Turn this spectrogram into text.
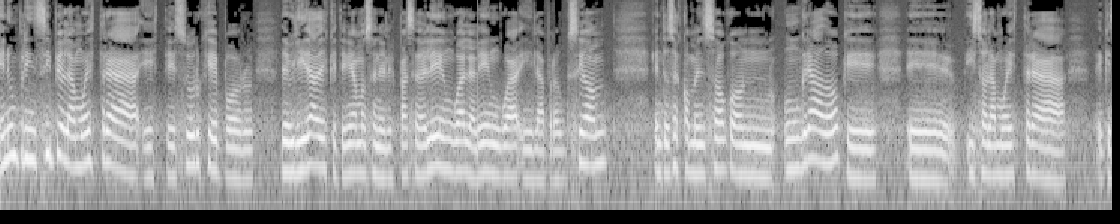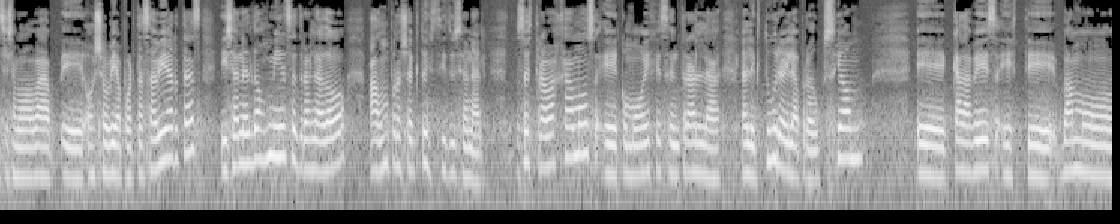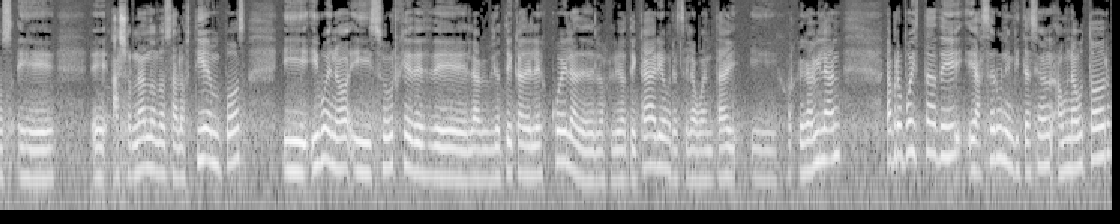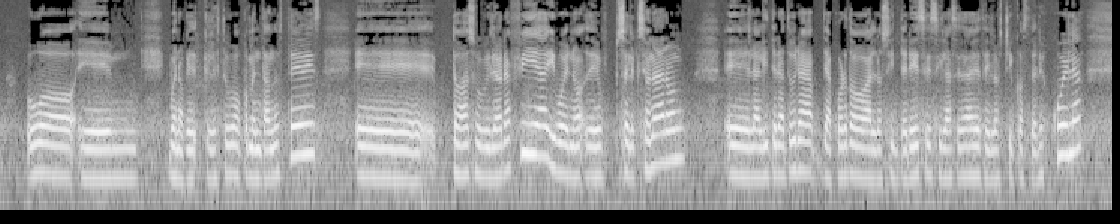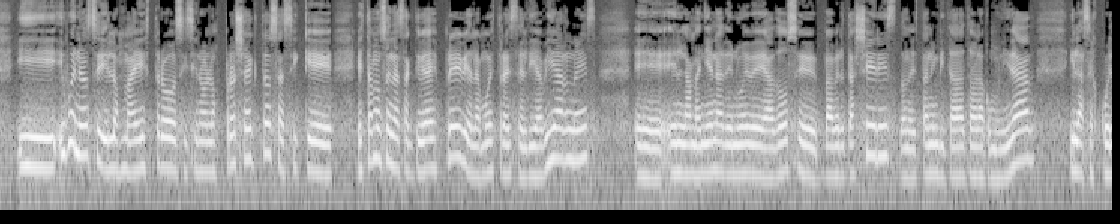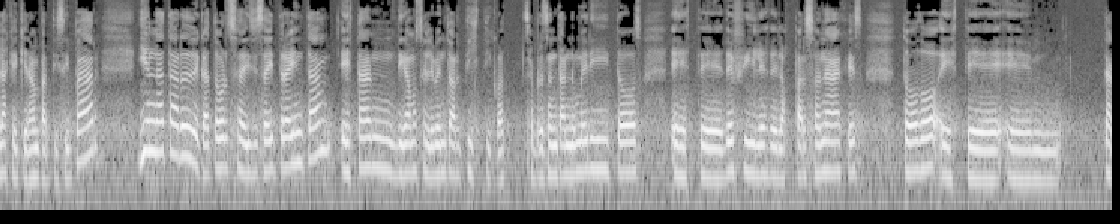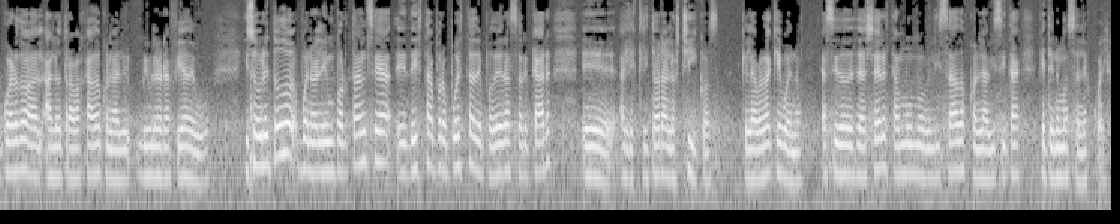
En un principio la muestra este, surge por debilidades que teníamos en el espacio de lengua, la lengua y la producción. Entonces comenzó con un grado que eh, hizo la muestra eh, que se llamaba eh, Ollovia Puertas Abiertas y ya en el 2000 se trasladó a un proyecto institucional. Entonces trabajamos eh, como eje central la lectura y la producción. Eh, cada vez este, vamos eh, eh, ayornándonos a los tiempos. Y, y, bueno, y surge desde la biblioteca de la escuela, desde los bibliotecarios, Graciela Guantay y Jorge Gavilán, la propuesta de hacer una invitación a un autor, hubo, bueno, que, que, le estuvo comentando a ustedes, toda su bibliografía y bueno, seleccionaron eh, la literatura de acuerdo a los intereses y las edades de los chicos de la escuela. Y, bueno, sí, los maestros hicieron los proyectos, así que estamos en las actividades previas, la muestra es el día viernes, eh, en la mañana de 9 a 12 va a haber talleres donde están invitada toda la comunidad y las escuelas que quieran participar. Y en la tarde de 14 a 16.30 están, digamos, el evento artístico. Se presentan numeritos, este, desfiles de los personajes, todo este, eh, de acuerdo a, a, lo trabajado con la bibliografía de Hugo. Y sobre todo, bueno, la importancia eh, de esta propuesta de poder acercar eh, al escritor a los chicos que la verdad que bueno, ha sido desde ayer, están muy movilizados con la visita que tenemos en la escuela.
